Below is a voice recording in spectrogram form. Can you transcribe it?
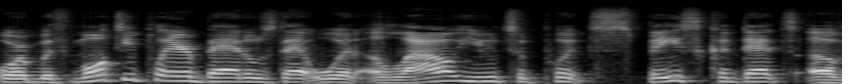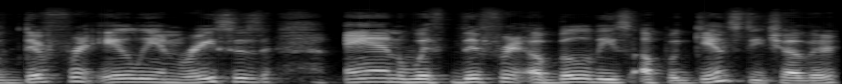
or with multiplayer battles that would allow you to put space cadets of different alien races and with different abilities up against each other,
